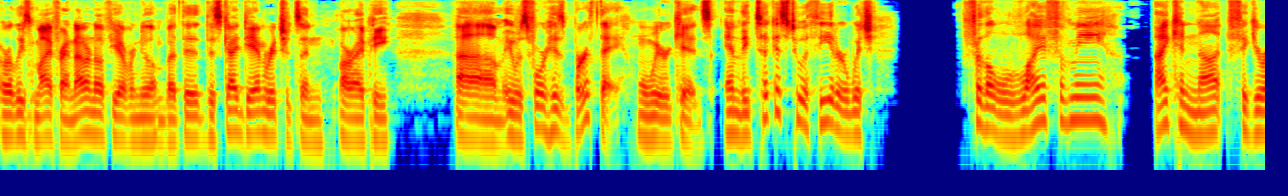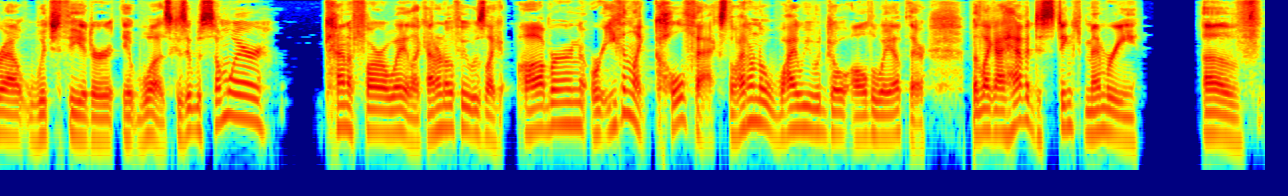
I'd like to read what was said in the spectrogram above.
or at least my friend. I don't know if you ever knew him, but the, this guy Dan Richardson, R.I.P. Um, it was for his birthday when we were kids, and they took us to a theater. Which, for the life of me, I cannot figure out which theater it was because it was somewhere kind of far away. Like I don't know if it was like Auburn or even like Colfax, though I don't know why we would go all the way up there. But like I have a distinct memory of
